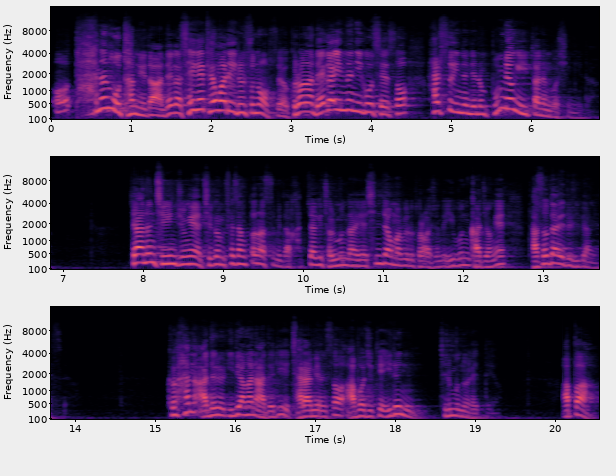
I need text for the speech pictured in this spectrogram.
어, 다는 못합니다. 내가 세계 평화를 이룰 수는 없어요. 그러나 내가 있는 이곳에서 할 수 있는 일은 분명히 있다는 것입니다. 제 아는 지인 중에 지금 세상 떠났습니다. 갑자기 젊은 나이에 심장마비로 돌아가셨는데 이분 가정에 다섯 아이를 입양했어요. 그 한 아들, 입양한 아들이 자라면서 아버지께 이런 질문을 했대요. 아빠,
